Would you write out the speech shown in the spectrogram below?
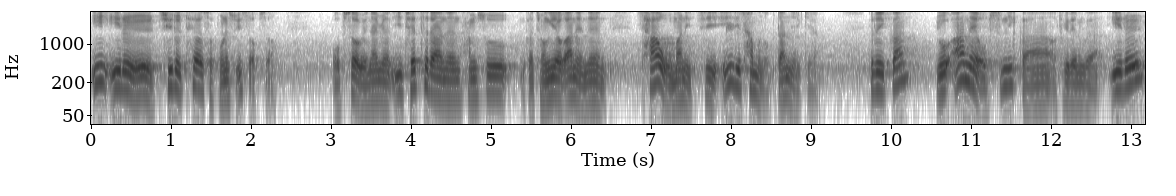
이 1을 G를 태워서 보낼 수 있어 없어? 없어. 왜냐면 이 Z라는 함수, 그러니까 정의역 안에는 4, 5만 있지 1, 2, 3은 없다는 얘기야. 그러니까 요 안에 없으니까 어떻게 되는 거야? 1을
